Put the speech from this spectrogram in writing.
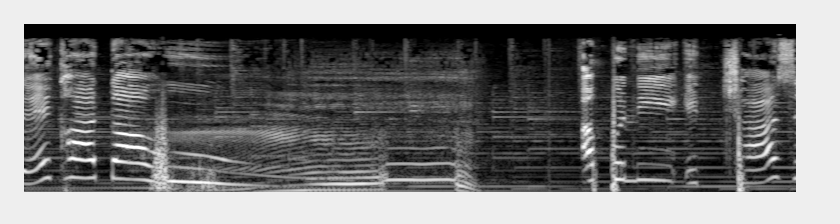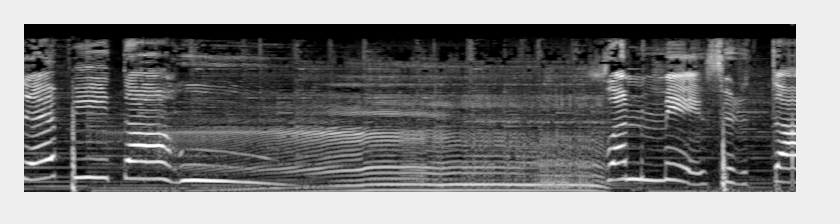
से खाता हूँ। अपनी इच्छा से पीता हूँ। वन में फिरता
